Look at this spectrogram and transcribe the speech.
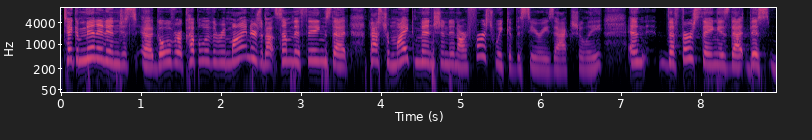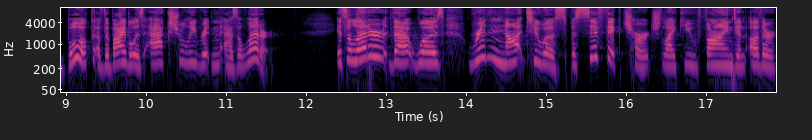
take a minute and just uh, go over a couple of the reminders about some of the things that Pastor Mike mentioned in our first week of the series, actually. And the first thing is that this book of the Bible is actually written as a letter. It's a letter that was written not to a specific church like you find in other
